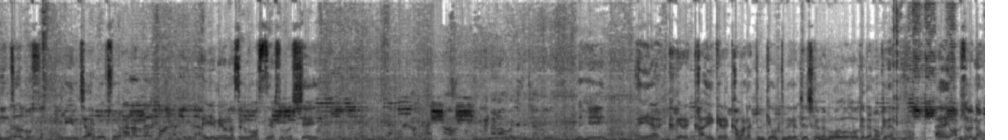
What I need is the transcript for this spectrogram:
তিন চার বছর। তিন চার বছর। এই যে সেগুলো একশো সেই। দেখি। এই এই কেটে খাবারটা তুমি কেমন তুমি টেস্ট করে দেখো। ওকে দেন ওকে দেন। এই আমি সবাই নাও।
